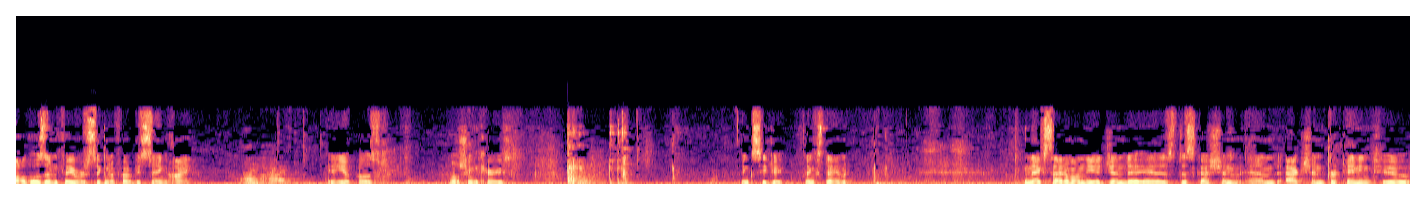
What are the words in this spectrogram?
All those in favor signify by saying aye. Aye. Any opposed? Motion carries. Thanks, CJ. Thanks, Diana. Next item on the agenda is discussion and action pertaining to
